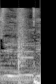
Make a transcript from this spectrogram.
DJ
